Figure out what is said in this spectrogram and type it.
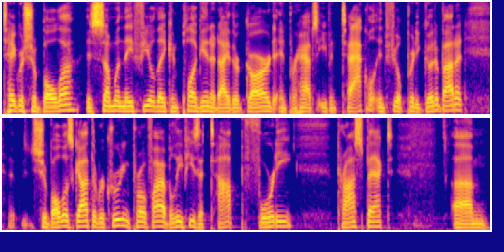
Tegra Tshabola is someone they feel they can plug in at either guard and perhaps even tackle and feel pretty good about it. Tshabola's got the recruiting profile. I believe he's a top 40 prospect. Um,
